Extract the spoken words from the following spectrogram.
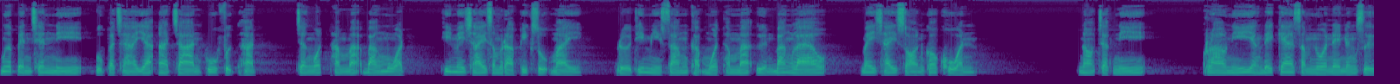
เมื่อเป็นเช่นนี้ อุปชายะอาจารย์ผู้ฝึกหัด จะงดธรรมะบางหมวดที่ไม่ใช้สำหรับภิกษุใหม่ หรือที่มีซ้ำกับหมวดธรรมะอื่นบ้างแล้ว ไม่ใช้สอนก็ควร นอกจากนี้คราวนี้ยังได้แก้สำนวนในหนังสือ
